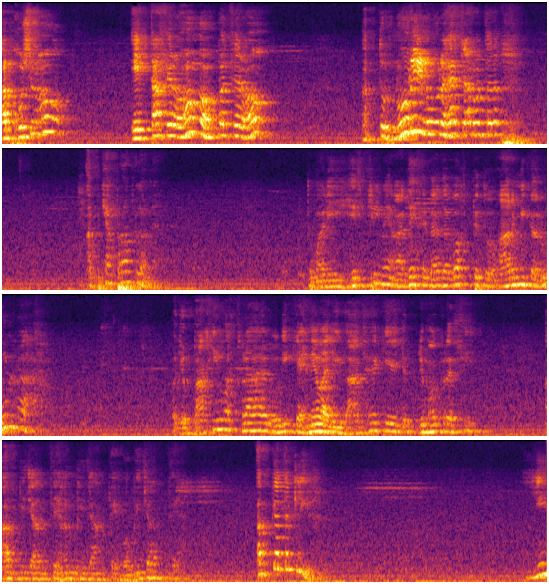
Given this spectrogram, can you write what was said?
अब खुश रहो। एकता से रहो, मोहब्बत से रहो। अब तो नूर ही नूर है चारों तरफ़। अब क्या प्रॉब्लम है? तुम्हारी हिस्ट्री में आधे से ज़्यादा वक्त पे तो आर्मी का रूल रहा है। और जो बाकी वक्त रहा है, वो भी कहने वाली बात है कि डेमोक्रेसी आप भी जानते हम भी जानते हैं, वो भी जानते हैं। अब क्या तकलीफ़ है? ये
